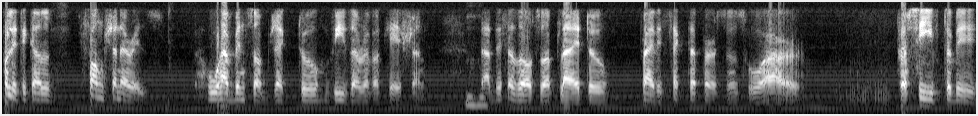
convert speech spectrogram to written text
political functionaries who have been subject to visa revocation, mm-hmm. that this has also applied to private sector persons who are perceived to be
